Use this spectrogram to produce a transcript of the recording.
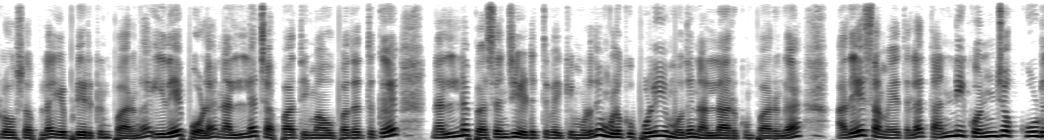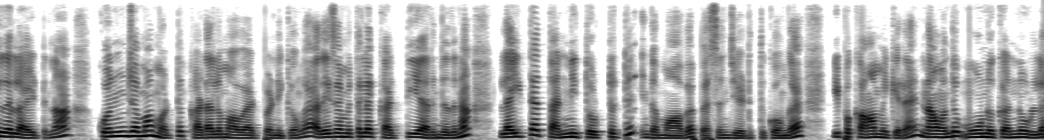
க்ளோஸ்அப்பில் எப்படி இருக்குன்னு பாருங்கள் இதே போல் நல்ல சப்பாத்தி மாவு பதத்துக்கு நல்ல பிசைஞ்சு எடுத்து வைக்கும் பொழுது உங்களுக்கு புளியும் போது நல்லாயிருக்கும் பாருங்கள் அதே சமயத்தில் தண்ணி கொஞ்சம் கூடுதல் ஆயிட்டுனா கொஞ்சமாக மட்டும் கடலை மாவு ஆட் பண்ணிக்கோங்க. அதே சமயத்தில் கட்டியாக இருந்ததுன்னா லைட்டாக தண்ணி தொட்டுட்டு இந்த மாவை பிசைஞ்சு எடுத்துக்கோங்க. இப்போ காமிக்கிறேன். நான் வந்து மூணு கண்ணு உள்ள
